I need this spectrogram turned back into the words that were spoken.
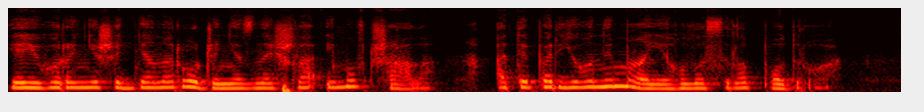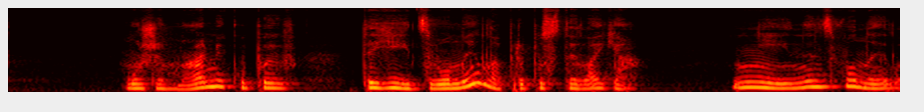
Я його раніше дня народження знайшла і мовчала, а тепер його немає, голосила подруга. Може, мамі купив, та їй дзвонила, припустила я. Ні, не дзвонила.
